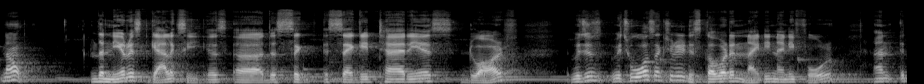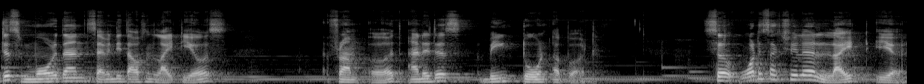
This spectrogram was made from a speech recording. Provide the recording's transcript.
Now the nearest galaxy is uh, the Sagittarius dwarf, which is which was actually discovered in 1994, and it is more than 70,000 light years from Earth, and it is being torn apart. So, what is actually a light year?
